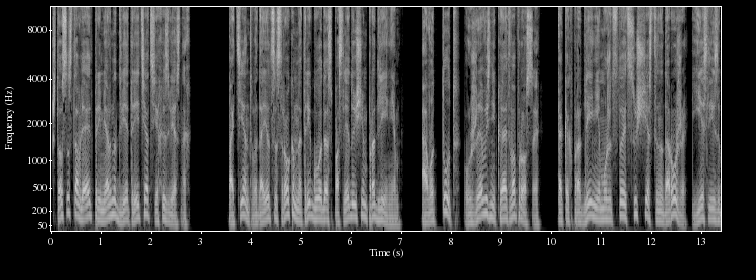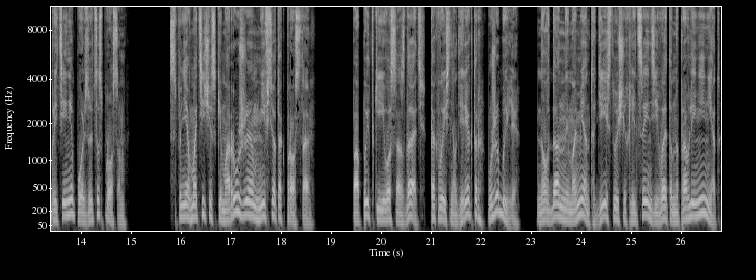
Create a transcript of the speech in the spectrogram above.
что составляет примерно две трети от всех известных. Патент выдается сроком на три года с последующим продлением. А вот тут уже возникают вопросы, так как продление может стоить существенно дороже, если изобретение пользуется спросом. С пневматическим оружием не все так просто. Попытки его создать, как выяснил директор, уже были. Но в данный момент действующих лицензий в этом направлении нет,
